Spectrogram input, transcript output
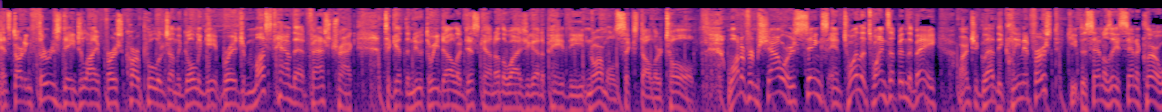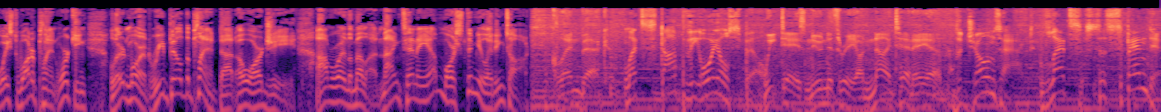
And starting Thursday, July 1st, carpoolers on the Golden Gate Bridge must have that FasTrak to get the new $3 discount. Otherwise, you got to pay the normal $6 toll. Water from showers, sinks, and toilets winds up in the bay. Aren't you glad they clean it first? Keep the San Jose Santa Clara wastewater plant working. Learn more at rebuildtheplant.org. I'm Roy Lamella, 910 a.m. More stimulating talk. Glenn Beck. Let's stop the oil spill. Weekdays noon to 3 on 910 a.m. The Jones Act. Let's suspend it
